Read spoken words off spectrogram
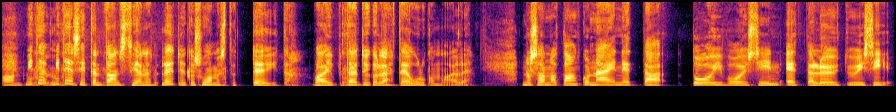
on, on. Miten, miten sitten tanssijana, löytyykö Suomesta töitä vai täytyykö lähteä ulkomaille? No sanotaanko näin, että toivoisin, että löytyisi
